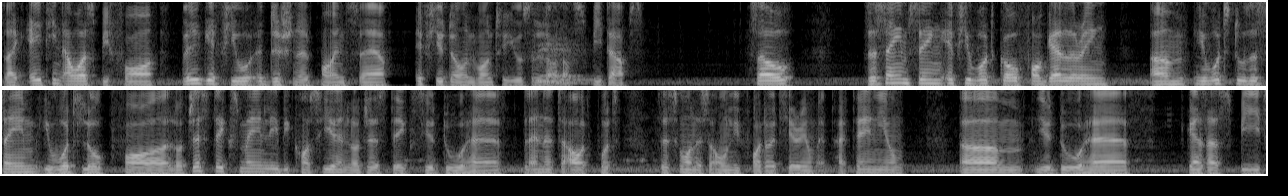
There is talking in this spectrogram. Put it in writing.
like 18 hours before will give you additional points there if you don't want to use a lot of speed ups so the same thing if you would go for gathering um, you would do the same. You would look for logistics mainly because here in logistics you do have planet output. This one is only for deuterium and titanium. Um, you do have gather speed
